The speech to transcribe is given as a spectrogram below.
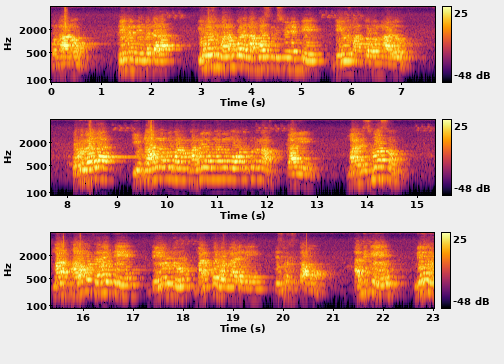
ఉన్నాను. ప్రేమ దేవుని ఈ రోజు మనం కూడా నమ్మాల్సిన విషయం ఏంటంటే దేవుడు మనతో ఉన్నాడు. ఒకవేళ ఈ ప్రాంగణంలో మనం మనమే ఉన్నామేమో అనుకుంటున్నాం కానీ మన విశ్వాసం మన ఫలము స్థిరమైతే దేవుడు మనతో ఉన్నాడని విశ్వసిస్తాము. అందుకే మీరు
